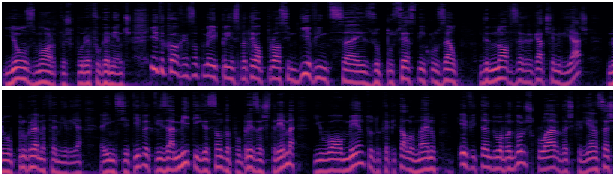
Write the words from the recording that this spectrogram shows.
e 11 mortos por afogamentos. E decorre em São Tomé e Príncipe até ao próximo dia 26 o processo de inclusão de novos agregados familiares no Programa Família. A iniciativa que visa a mitigação da pobreza extrema e o aumento do capital humano, evitando o abandono escolar das crianças,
